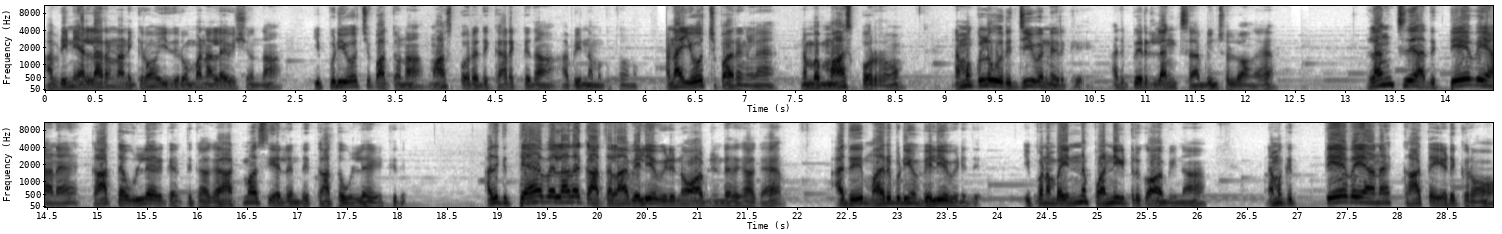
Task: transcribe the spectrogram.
அப்படின்னு எல்லாரும் நினைக்கிறோம். இது ரொம்ப நல்ல விஷயம்தான். இப்படி யோசிச்சு பார்த்தோம்னா மாஸ்க் போடுறது கரெக்டு தான் அப்படின்னு நமக்கு தோணும். ஆனால் யோசிச்சு பாருங்களேன். நம்ம மாஸ்க் போடுறோம். நமக்குள்ள ஒரு ஜீவன் இருக்கு. அது பேர் லங்ஸ் அப்படின்னு சொல்லுவாங்க. லங்ஸ் அதுக்கு தேவையான காற்றை உள்ளே இருக்கிறதுக்காக அட்மாஸ்பியர்லேருந்து காற்றை உள்ளே இழுக்குது. அதுக்கு தேவையில்லாத காற்றெல்லாம் வெளியே விடணும் அப்படின்றதுக்காக அது மறுபடியும் வெளியே விடுது. இப்போ நம்ம என்ன பண்ணிக்கிட்டு இருக்கோம் அப்படின்னா நமக்கு தேவையான காற்றை எடுக்கிறோம்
